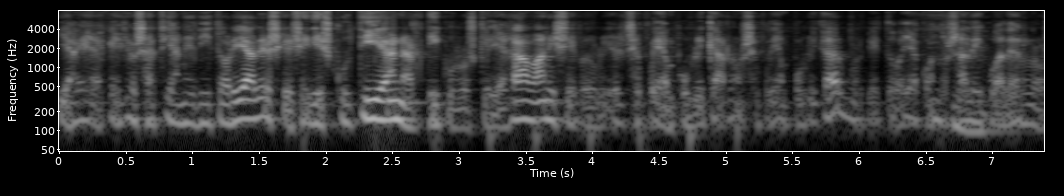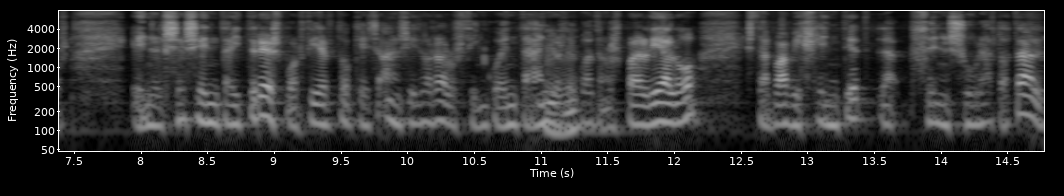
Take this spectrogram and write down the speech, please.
y aquellos hacían editoriales que se discutían, artículos que llegaban y se, se podían publicar, no se podían publicar, porque todavía cuando sale Cuadernos en el 63, por cierto, que han sido ahora los 50 años de Cuadernos para el Diálogo, estaba vigente la censura total.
